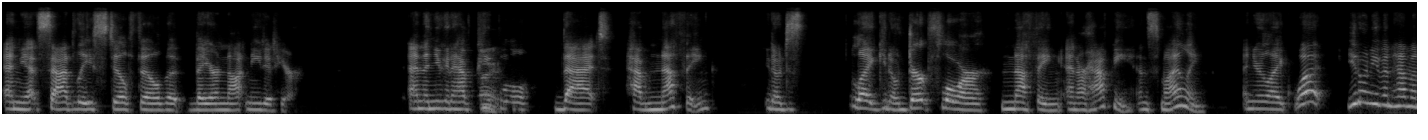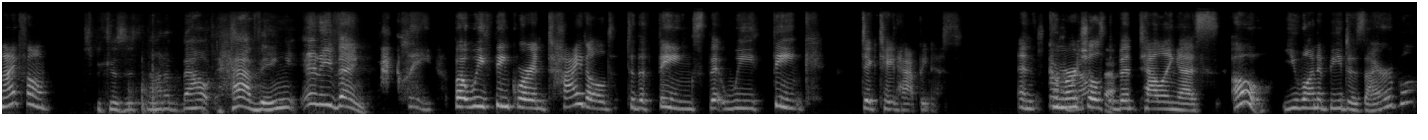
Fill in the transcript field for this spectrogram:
and yet sadly still feel that they are not needed here. And then you can have people that have nothing, you know, just like, you know, dirt floor, nothing, and are happy and smiling. And you're like, what? You don't even have an iPhone. It's because it's not about having anything. Exactly. But we think we're entitled to the things that we think dictate happiness. And about commercials have been telling us, oh, you want to be desirable?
